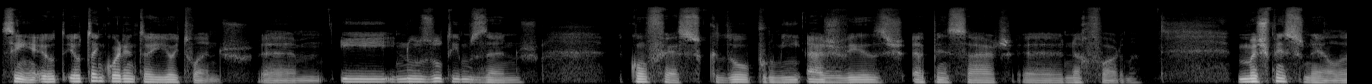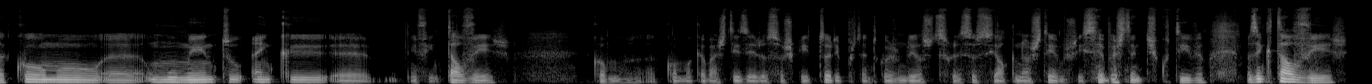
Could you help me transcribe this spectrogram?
Sim, eu, eu tenho 48 anos um, e nos últimos anos confesso que dou por mim, às vezes, a pensar uh, na reforma. Mas penso nela como uh, um momento em que, uh, enfim, talvez, como, como acabaste de dizer, eu sou escritor e, portanto, com os modelos de segurança social que nós temos, isso é bastante discutível, mas em que talvez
